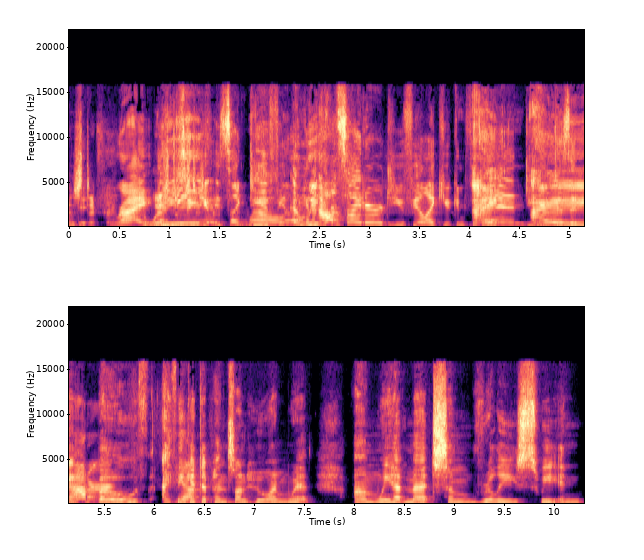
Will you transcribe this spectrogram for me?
is just different. right? The wisdom so is you- different. it's like, do Well, you feel like we an have- outsider? Do you feel like you can fit in? Do you, does it I- matter? Both. I think Yeah. it depends on who I'm with. Um, we have met some really sweet, and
